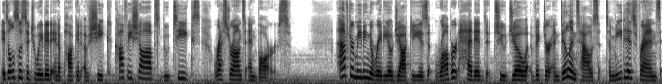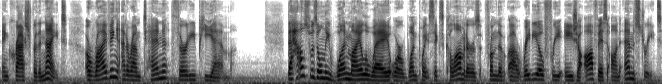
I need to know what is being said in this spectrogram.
It's also situated in a pocket of chic coffee shops, boutiques, restaurants, and bars. After meeting the radio jockeys, Robert headed to Joe, Victor, and Dylan's house to meet his friends and crash for the night, arriving at around 10:30 p.m. The house was only one mile away, or 1.6 kilometers, from the uh, Radio Free Asia office on M Street,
